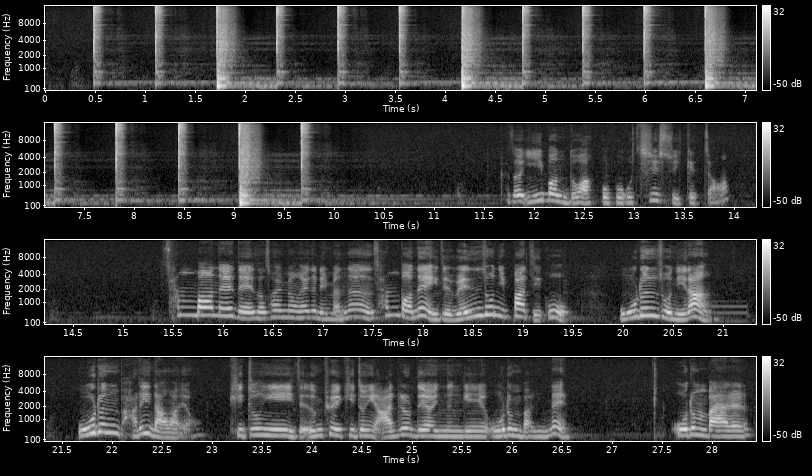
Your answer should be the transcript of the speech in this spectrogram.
그래서 2번도 악보 보고 치실 수 있겠죠. 3번에 대해서 설명해 드리면은 3번에 이제 왼손이 빠지고 오른손이랑 오른발이 나와요. 기둥이 이제 음표의 기둥이 아래로 되어 있는 게 오른발인데 오른발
